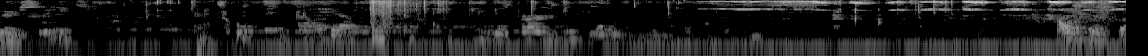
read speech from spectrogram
Very sweet. Yeah. He was her and he was the other one. Oh.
